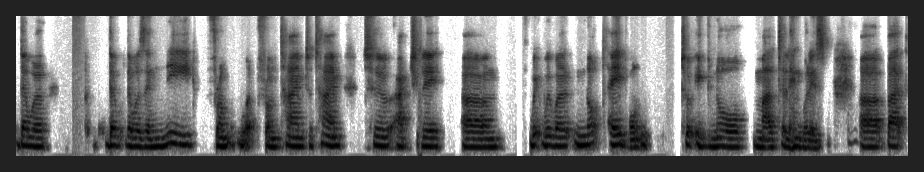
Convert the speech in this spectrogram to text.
there were there, there was a need from from time to time to actually um, we, we were not able to ignore multilingualism, uh, but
